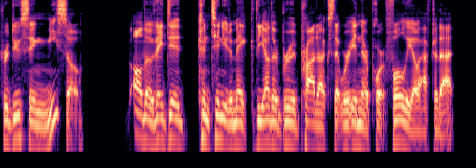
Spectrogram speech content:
producing miso, although they did continue to make the other brewed products that were in their portfolio after that.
